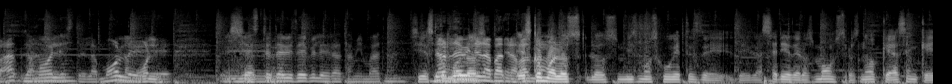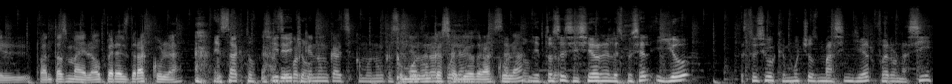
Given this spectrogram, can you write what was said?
Batman, La mole. este, la mole. La mole. Y este Daredevil era también Batman. Sí, es como los, era Batman. es como los, los mismos juguetes de, de la serie de los monstruos, ¿no? Que hacen que el fantasma de la ópera es Drácula, Exacto. Sí, Sí, de hecho. porque nunca, como nunca salió como nunca Drácula. salió Drácula. Y entonces hicieron el especial y yo estoy seguro que muchos Massinger fueron así.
